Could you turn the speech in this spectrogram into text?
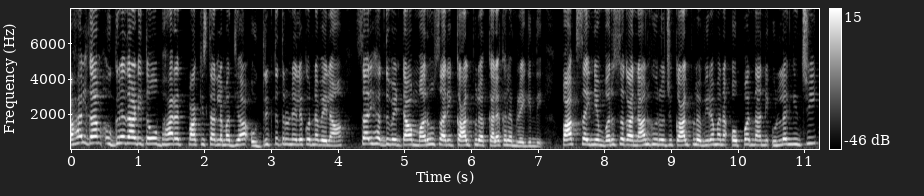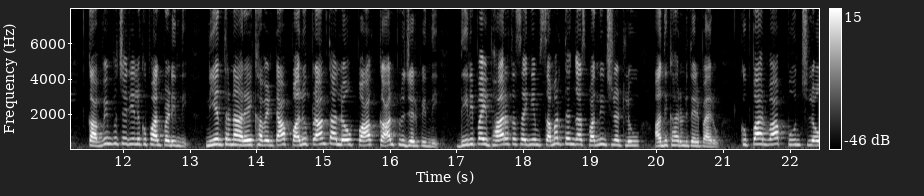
పహల్గాం ఉగ్రదాడితో భారత్ పాకిస్తాన్ల మధ్య ఉద్రిక్తతలు నెలకొన్న వేళ సరిహద్దు వెంట మరోసారి కాల్పుల కలకలం రేగింది. పాక్ సైన్యం వరుసగా నాలుగో రోజు కాల్పుల విరమణ ఒప్పందాన్ని ఉల్లంఘించి కవ్వింపు చర్యలకు పాల్పడింది. నియంత్రణ రేఖ వెంట పలు ప్రాంతాల్లో పాక్ కాల్పులు జరిపింది. దీనిపై భారత సైన్యం సమర్థంగా స్పందించినట్లు అధికారులు తెలిపారు. కుప్పార్వా పూంచ్లో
